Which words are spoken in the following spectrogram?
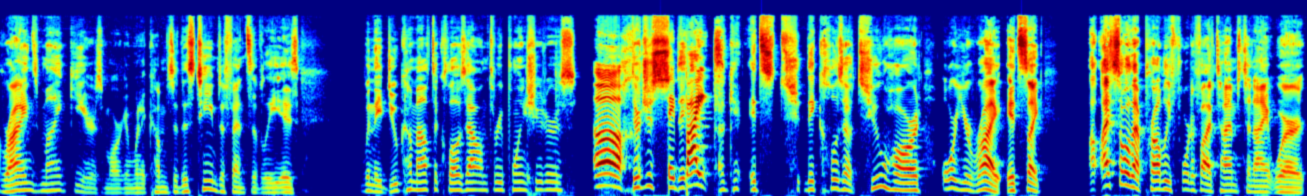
grinds my gears, Morgan, when it comes to this team defensively is when they do come out to close out on three point shooters. oh They're just They bite. Again, it's too, they close out too hard, or you're right. It's like I, saw that probably four to five times tonight, where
